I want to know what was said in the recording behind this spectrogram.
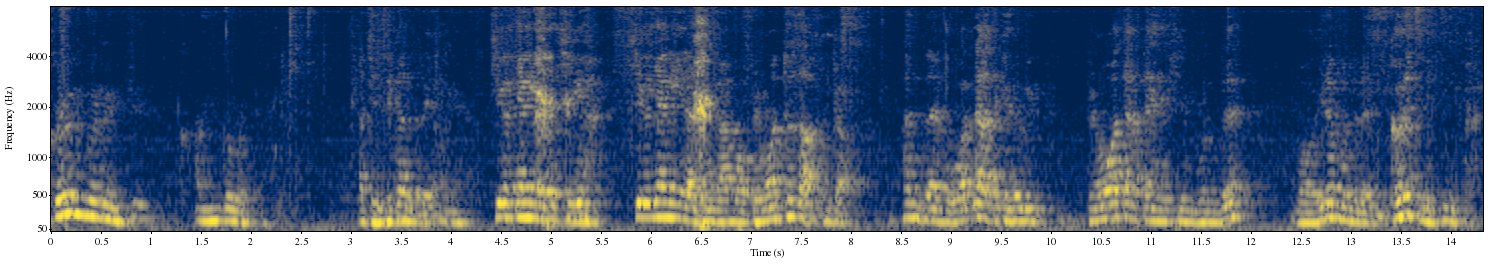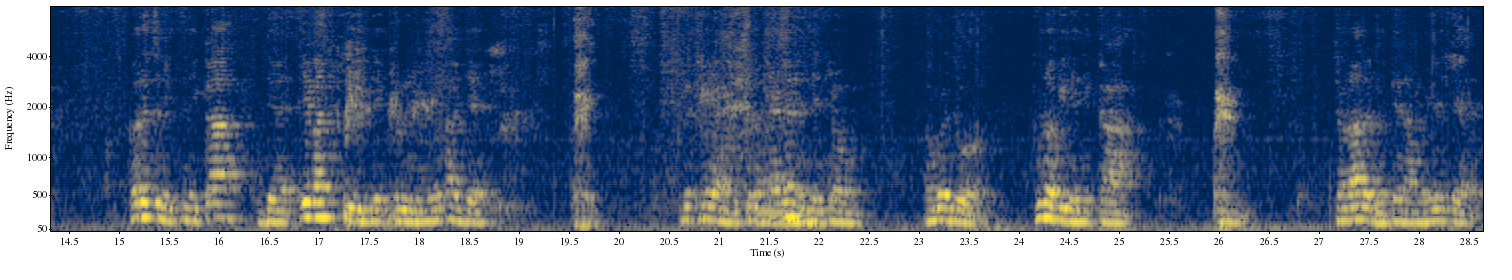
그런 거는 아닌 것 같아요. 아, 제 생각은 그래요. 시각장애인, 시각, 시각장애인이라든가, 뭐, 병원 투석, 그러니까, 한데, 뭐, 왔다 갔다 계속, 병원 왔다 갔다 하시는 분들, 뭐, 이런 분들은 거래증이 있으니까. 거래증이 있으니까, 이제, 일반적인 이제, 그걸 이용해서 이제, 그렇게 해야 이제, 그렇게 하면 이제 좀, 아무래도, 분업이 되니까, 음, 전화를 걸 때나 뭐, 이럴 때,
